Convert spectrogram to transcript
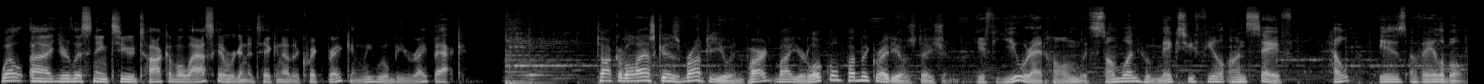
Well, uh, you're listening to Talk of Alaska. We're going to take another quick break and we will be right back. Talk of Alaska is brought to you in part by your local public radio station. If you are at home with someone who makes you feel unsafe, help is available.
